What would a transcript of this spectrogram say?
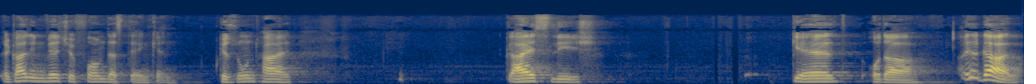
Egal in welcher Form das Denken. Gesundheit, geistlich, Geld oder egal,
